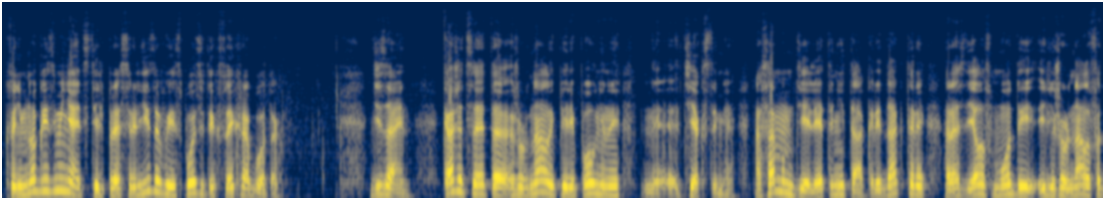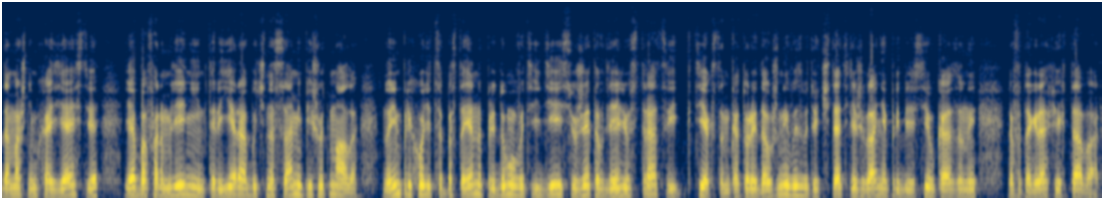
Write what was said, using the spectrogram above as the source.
кто немного изменяет стиль пресс-релизов и использует их в своих работах. Дизайн. Кажется, это журналы переполнены э, текстами. На самом деле это не так. Редакторы разделов моды или журналов о домашнем хозяйстве и об оформлении интерьера обычно сами пишут мало, но им приходится постоянно придумывать идеи сюжетов для иллюстраций к текстам, которые должны вызвать у читателя желание приобрести указанный на фотографиях товар.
